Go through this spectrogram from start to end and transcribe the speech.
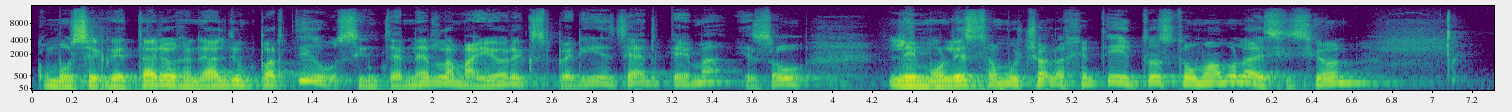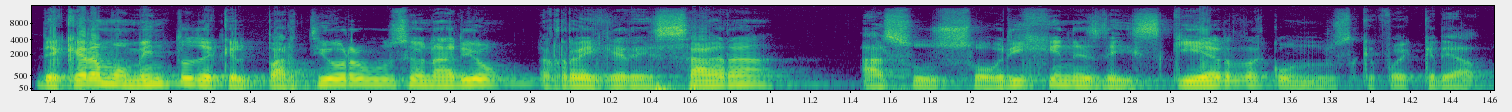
como secretario general de un partido, sin tener la mayor experiencia del tema. Eso le molesta mucho a la gente y entonces tomamos la decisión de que era momento de que el Partido Revolucionario regresara a sus orígenes de izquierda con los que fue creado.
